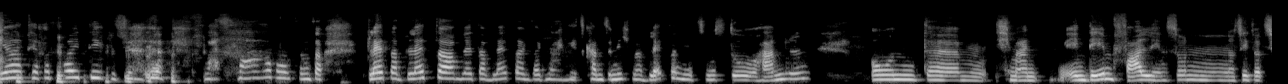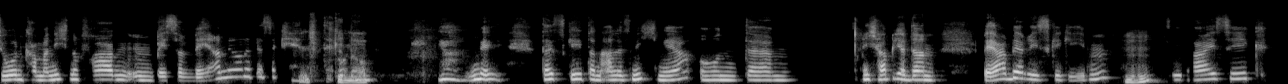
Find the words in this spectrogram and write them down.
Ja, Therapeutik, was war das? Und so, Blätter, Blätter, Blätter, Blätter. Und gesagt, nein, jetzt kannst du nicht mehr blättern, jetzt musst du handeln. Und ähm, ich meine, in dem Fall, in so einer Situation, kann man nicht noch fragen, hm, besser Wärme oder besser Kälte? Genau. Und, ja, nee, das geht dann alles nicht mehr. Und ähm, ich habe ihr dann Berberis gegeben, mhm. 30,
